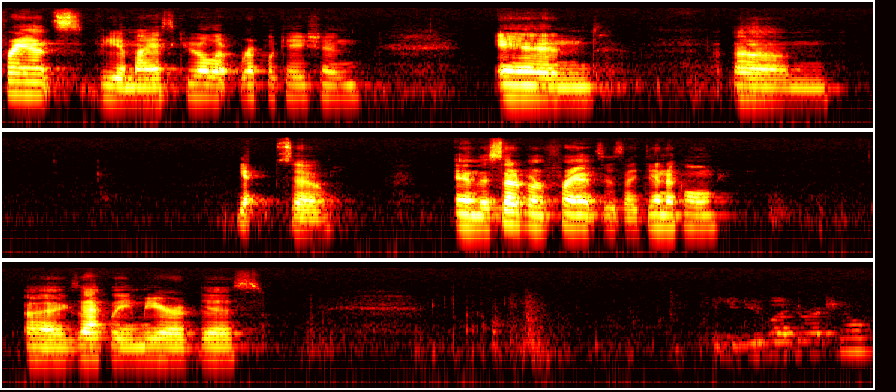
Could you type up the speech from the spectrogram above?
France via MySQL replication. And Um, yeah, so, and the setup in France is identical, uh, exactly a mirror of this. Can you do bidirectional?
